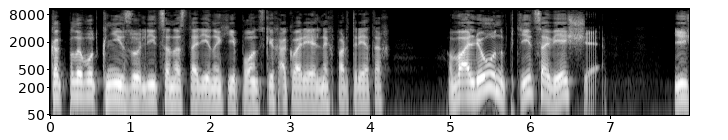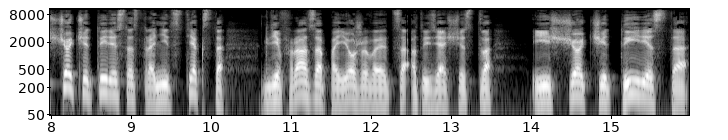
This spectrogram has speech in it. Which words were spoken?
как плывут к низу лица на старинных японских акварельных портретах. Валюн — птица вещая. Еще 400 страниц текста, где фраза поеживается от изящества. Еще 400,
